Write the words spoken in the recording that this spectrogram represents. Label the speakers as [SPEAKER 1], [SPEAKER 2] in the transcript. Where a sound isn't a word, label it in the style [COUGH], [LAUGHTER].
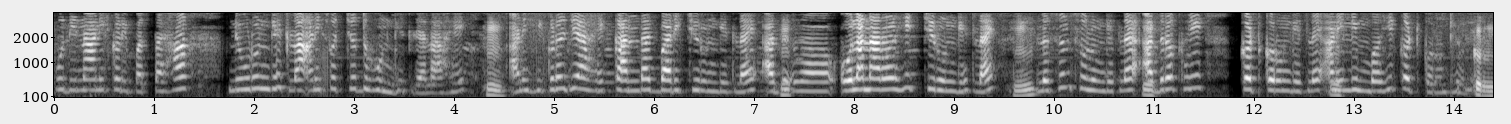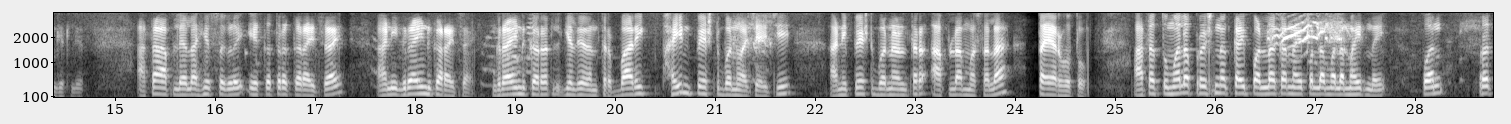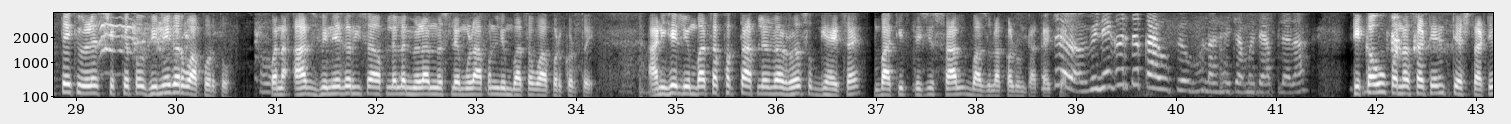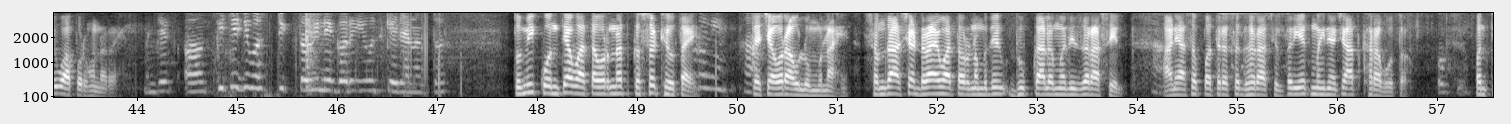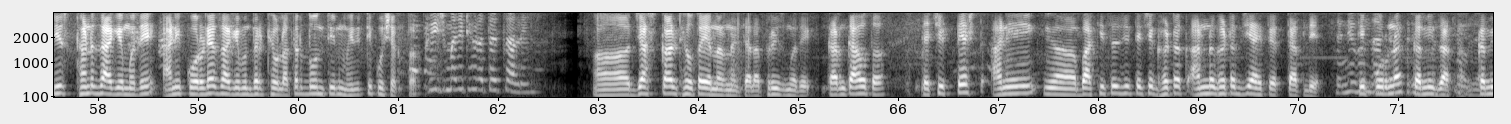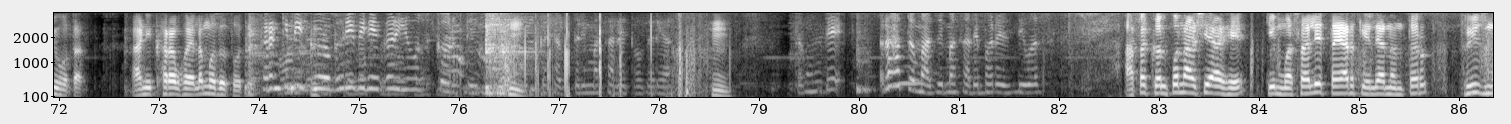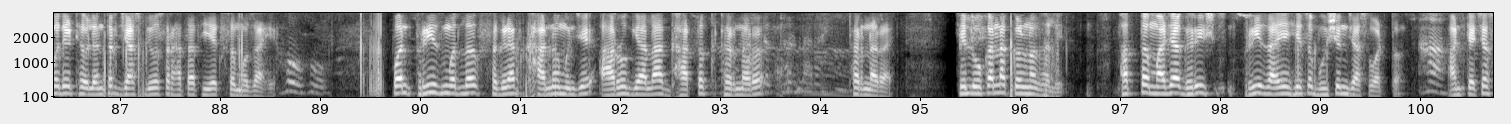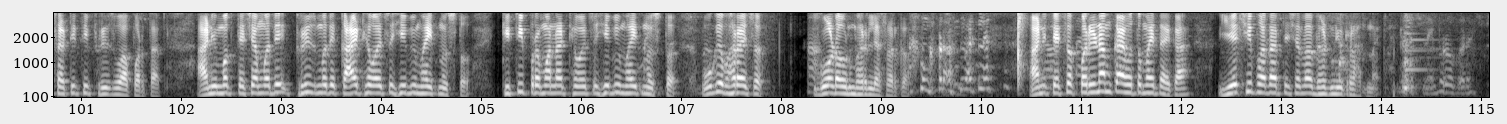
[SPEAKER 1] पुदिना आणि कढीपत्ता हा निवडून घेतला आणि स्वच्छ धुवून घेतलेला आहे. आणि इकडं जे आहे कांदा बारीक चिरून घेतलाय ओला नारळ ही चिरून घेतलाय. लसूण सोलून घेतलाय अद्रक ही कट करून घेतलंय आणि लिंब ही कट करून ठेवले
[SPEAKER 2] करून घेतले. आता आपल्याला हे सगळं एकत्र करायचं आहे आणि ग्राइंड करायचं आहे ग्राइंड करत गेल्यानंतर बारीक फाईन पेस्ट बनवायची याची आणि पेस्ट बनवल्यानंतर आपला मसाला तयार होतो. आता तुम्हाला प्रश्न काही पडला का नाही पडला मला माहीत नाही. पण प्रत्येक वेळेस शक्यतो व्हिनेगर वापरतो. पण आज व्हिनेगर इथं आपल्याला मिळालं नसल्यामुळं आपण लिंबाचा वापर करतोय. आणि हे लिंबाचा फक्त आपल्याला रस घ्यायचा आहे बाकी त्याची साल बाजूला काढून टाकायची आहे.
[SPEAKER 1] विनेगरचा काय उपयोग होणार ह्याच्यामध्ये आपल्याला?
[SPEAKER 2] टिकाऊपणासाठी आणि टेस्टसाठी वापर होणार आहे.
[SPEAKER 1] म्हणजे अं, किती दिवस टिकतं विनेगर यूज केल्यानंतर?
[SPEAKER 2] तुम्ही कोणत्या वातावरणात कसं ठेवताय त्याच्यावर अवलंबून आहे. समजा अशा ड्राय वातावरणामध्ये धूपकालामध्ये जर असेल आणि असं पत्र्याचं घर असेल तर एक महिन्याच्या आत खराब होतं. पण तीच थंड जागेमध्ये आणि कोरड्या जागेमध्ये जर ठेवला तर दोन तीन महिने टिकू शकतं
[SPEAKER 1] फ्रीजमध्ये ठेवलं तर चालेल.
[SPEAKER 2] अं, जास्त काळ ठेवता येणार नाही त्याला फ्रीजमध्ये. कारण काय होतं त्याची टेस्ट आणि अं, बाकीचं जे त्याचे घटक अन्न घटक जे आहेत त्या- त्यातले ते पूर्ण कमी जातात कमी होतात आणि खराब व्हायला मदत होते.
[SPEAKER 1] कारण की मी घ- घरी विनेगर यूज करते. कशात तरी मसाल्यात वगैरे असं.
[SPEAKER 2] हं.
[SPEAKER 1] तर मग ते राहतं माझे मसाले बरेच दिवस.
[SPEAKER 2] आता कल्पना अशी आहे की मसाले तयार केल्यानंतर फ्रीजमध्ये ठेवल्यानंतर जास्त दिवस राहतात ही एक समज आहे.
[SPEAKER 1] हो हो.
[SPEAKER 2] पण फ्रीजमधलं सगळ्यात खाणं म्हणजे आरोग्याला घातक ठरणारं
[SPEAKER 1] ठरणार आहे.
[SPEAKER 2] हे लोकांना कळणं झाले. फक्त माझ्या घरी फ्रीज आहे ह्याचं भूषण जास्त वाटतं. आणि त्याच्यासाठी ती फ्रीज वापरतात. आणि मग त्याच्यामध्ये फ्रीजमध्ये काय ठेवायचं हे बी माहीत नसतं. किती प्रमाणात ठेवायचं हे बी माहीत नसतं. उगे भरायचं. गोडाऊन भरल्यासारखं. [LAUGHS] आणि त्याचा परिणाम काय होतो माहीत आहे का? एकही पदार्थ त्याच्याला धड नीट राहत नाही.
[SPEAKER 1] बरोबर आहे.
